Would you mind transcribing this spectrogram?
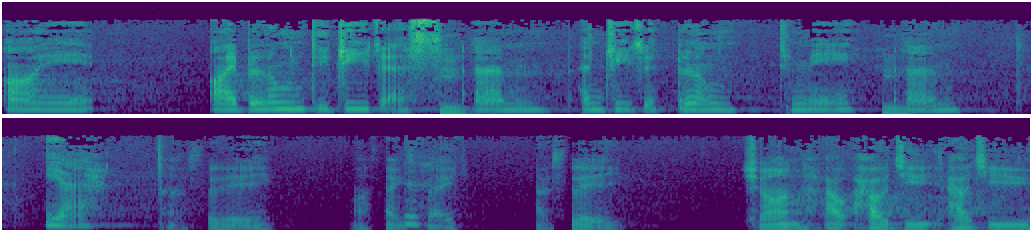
I, I belong to Jesus, um, and Jesus belonged to me. Um, yeah. Absolutely. Oh, thanks, Meg. Absolutely. Sean, how, how, do you, how do you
